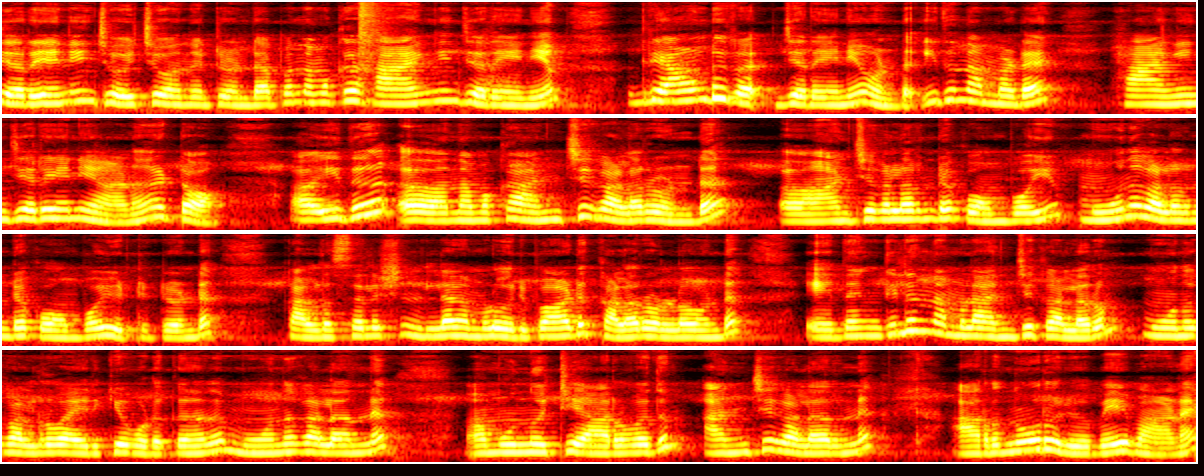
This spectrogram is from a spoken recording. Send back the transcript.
ജെറേനിയം ചോദിച്ചു വന്നിട്ടുണ്ട്. അപ്പം നമുക്ക് ഹാങ്ങിങ് ജെറേനിയം ഗ്രൗണ്ട് ജെറേനിയം ഉണ്ട്. ഇത് നമ്മുടെ ഹാങ്ങിങ് ജെറേനിയാണ് കേട്ടോ. ഇത് നമുക്ക് അഞ്ച് കളറുണ്ട്. അഞ്ച് കളറിന്റെ കോംബോയും മൂന്ന് കളറിന്റെ കോംബോയും ഇട്ടിട്ടുണ്ട്. കളർ സെലക്ഷൻ ഇല്ല. നമ്മൾ ഒരുപാട് കളർ ഉള്ളതുകൊണ്ട് ഏതെങ്കിലും നമ്മൾ അഞ്ച് കളറും മൂന്ന് കളറും ആയിരിക്കും കൊടുക്കുന്നത്. മൂന്ന് കളറിന് മുന്നൂറ്റി അറുപതും അഞ്ച് കളറിന് അറുന്നൂറ് രൂപയുമാണ്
